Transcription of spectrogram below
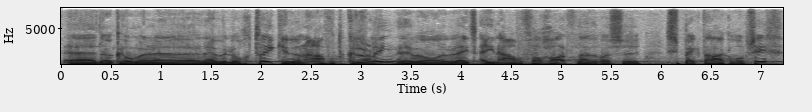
Eh, dan, komen, eh, dan hebben we nog twee keer een avond curling. Daar hebben we al reeds één avond van gehad. Nou, dat was eh, spektakel op zich.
